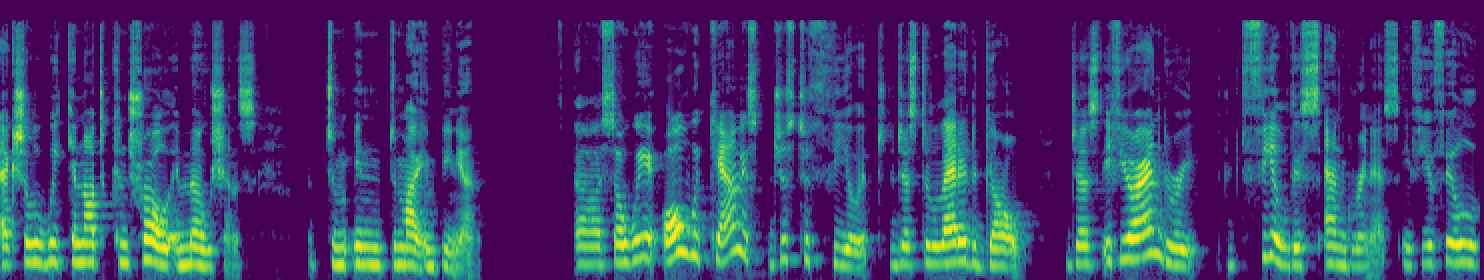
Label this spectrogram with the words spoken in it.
actually we cannot control emotions to in to my opinion. Uh, so we all we can is just to feel it just to let it go. Just if you're angry feel this angriness. If you feel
